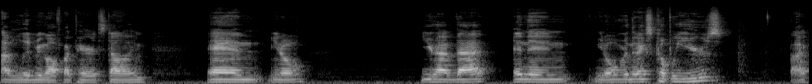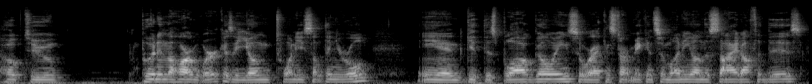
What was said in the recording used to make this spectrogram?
I'm living off my parents' dime, and you know, you have that, and then you know, over the next couple years, I hope to put in the hard work as a young 20 something year old and get this blog going so where I can start making some money on the side off of this.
